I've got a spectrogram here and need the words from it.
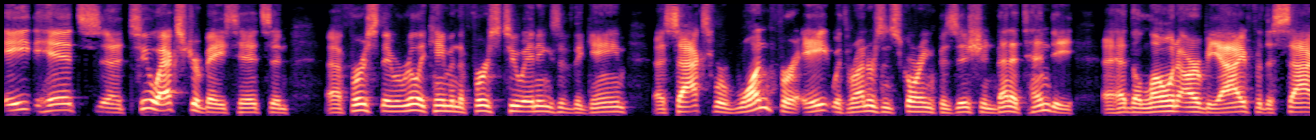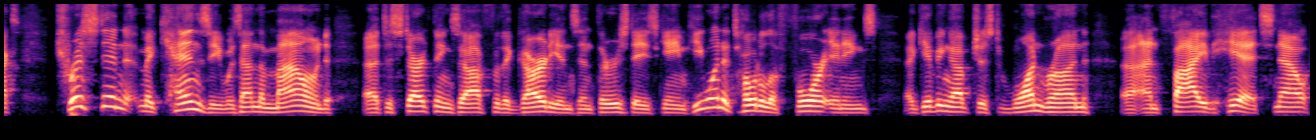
eight hits, uh, two extra base hits, and uh, first they really came in the first two innings of the game. Uh, Sox were one for eight with runners in scoring position. Benintendi uh, had the lone RBI for the sacks. Tristan McKenzie was on the mound uh, to start things off for the Guardians in Thursday's game. He went a total of four innings, giving up just one run on five hits. Now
